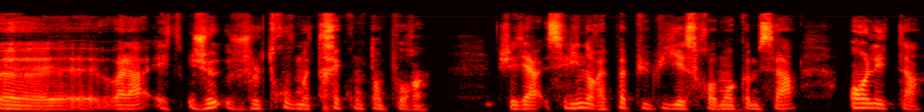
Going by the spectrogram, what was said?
euh, voilà, je, je, le trouve moi très contemporain. Je veux dire, Céline n'aurait pas publié ce roman comme ça en l'état.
